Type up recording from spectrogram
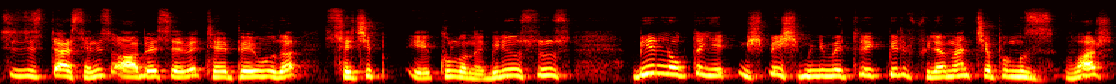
siz isterseniz ABS ve TPU da seçip e, kullanabiliyorsunuz. 1.75 milimetrelik bir filament çapımız var.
